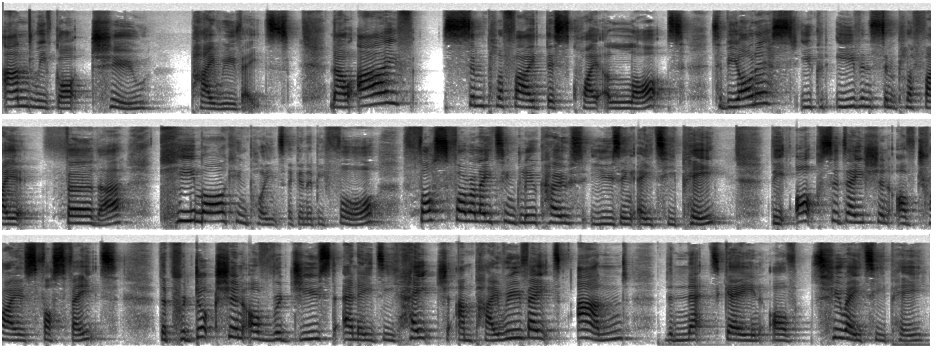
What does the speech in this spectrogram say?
and we've got 2 pyruvates. Now I've simplified this quite a lot. To be honest, you could even simplify it further, key marking points are going to be for phosphorylating glucose using ATP, the oxidation of triose phosphate, the production of reduced NADH and pyruvate, and the net gain of 2 ATP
